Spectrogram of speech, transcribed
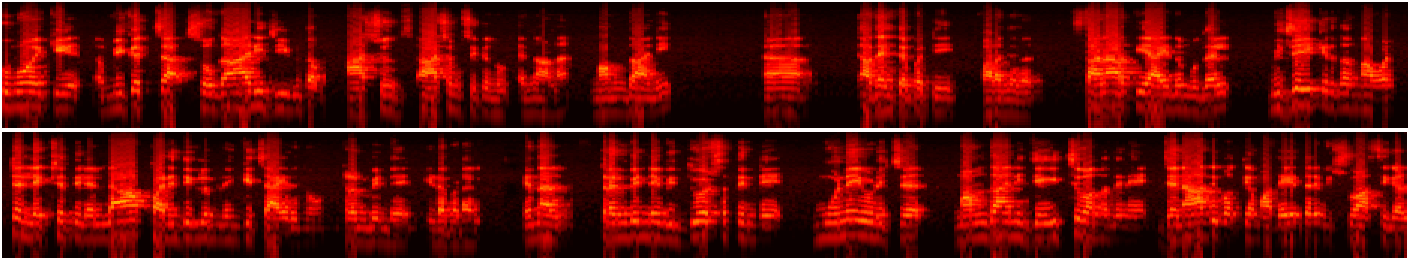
കുമോയ്ക്ക് മികച്ച സ്വകാര്യ ജീവിതം ആശംസ ആശംസിക്കുന്നു എന്നാണ് മംദാനി അദ്ദേഹത്തെ പറ്റി പറഞ്ഞത്. സ്ഥാനാർത്ഥിയായത് മുതൽ വിജയിക്കരുതെന്ന ഒറ്റ ലക്ഷ്യത്തിൽ എല്ലാ പരിധികളും ലംഘിച്ചായിരുന്നു ട്രംപിന്റെ ഇടപെടൽ. എന്നാൽ ട്രംപിന്റെ വിദ്വേഷത്തിന്റെ മുനയൊടിച്ച് മംദാനി ജയിച്ചു വന്നതിനെ ജനാധിപത്യ മതേതര വിശ്വാസികൾ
